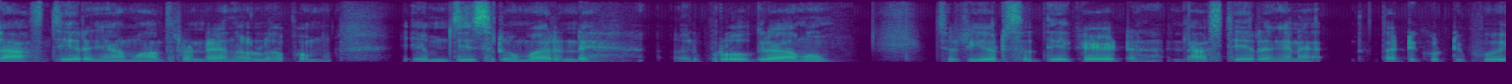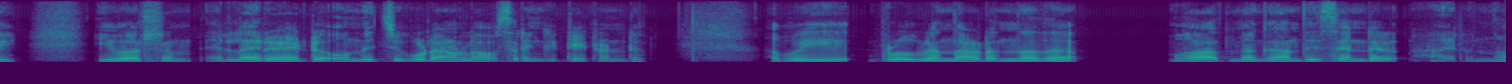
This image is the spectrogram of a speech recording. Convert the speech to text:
ലാസ്റ്റ് ഇയർ ഞാൻ മാത്രമേ ഉണ്ടായിരുന്നുള്ളൂ. അപ്പം എം ജി ശ്രീകുമാറിന്റെ ഒരു പ്രോഗ്രാമും ചെറിയൊരു സദ്യയൊക്കെ ആയിട്ട് ലാസ്റ്റ് ഇയർ ഇങ്ങനെ തട്ടിക്കൊട്ടിപ്പോയി. ഈ വർഷം എല്ലാവരുമായിട്ട് ഒന്നിച്ച് കൂടാനുള്ള അവസരം കിട്ടിയിട്ടുണ്ട്. അപ്പോൾ ഈ പ്രോഗ്രാം നടന്നത് മഹാത്മാഗാന്ധി സെന്റർ ആയിരുന്നു.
